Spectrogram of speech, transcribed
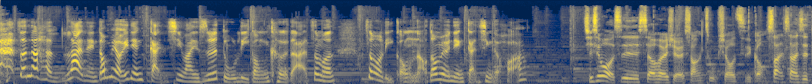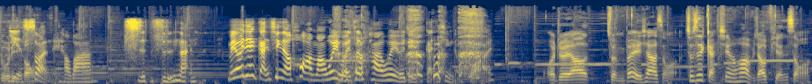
真的很烂哎！你都没有一点感性吗？你是不是读理工科的啊？这么这么理工脑都没有一点感性的话？其实我是社会学双主修职工，算算是读理工，也算哎，好吧，是直男，没有一点感性的话吗？我以为这块会有一点感性的话哎。我觉得要准备一下什么，就是感性的话比较偏什么？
